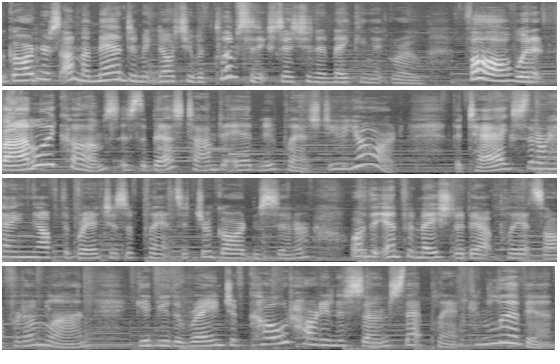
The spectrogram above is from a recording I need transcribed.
gardeners. I'm Amanda McNulty with Clemson Extension and Making It Grow. Fall, when it finally comes, is the best time to add new plants to your yard. The tags that are hanging off the branches of plants at your garden center or the information about plants offered online give you the range of cold hardiness zones that plant can live in.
